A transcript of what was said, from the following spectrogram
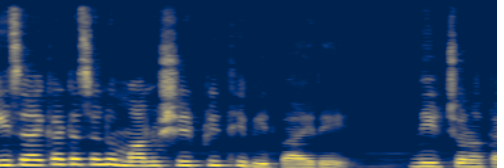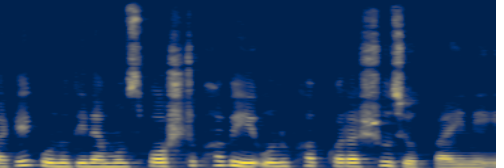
এই জায়গাটা যেন মানুষের পৃথিবীর বাইরে। নির্জনতাকে কোনোদিন এমন স্পষ্টভাবে অনুভব করার সুযোগ পাইনি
